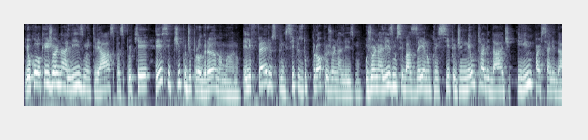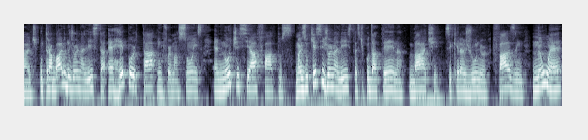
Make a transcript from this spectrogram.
Eu coloquei jornalismo entre aspas porque esse tipo de programa, mano, ele fere os princípios do próprio jornalismo. O jornalismo se baseia num princípio de neutralidade objetividade e imparcialidade. O trabalho do jornalista é reportar informações, é noticiar fatos. Mas o que esses jornalistas, tipo Datena, Bate, Siqueira Júnior, fazem não é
